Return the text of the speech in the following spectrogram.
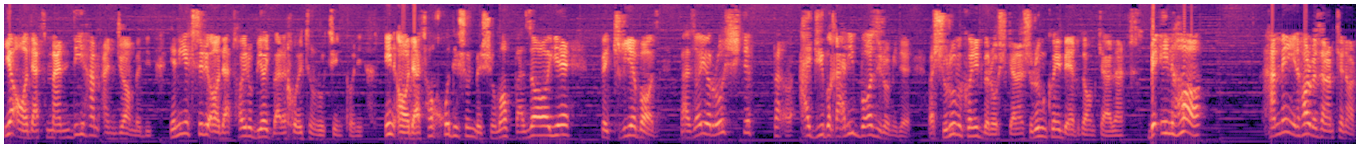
یه عادتمندی هم انجام بدید. یعنی یک سری عادت هایی رو بیاید برای خودتون روتین کنید. این عادت ها خودشون به شما فضای فکری باز فضای رشد عجیب و غریب بازی رو میده و شروع می‌کنید به رشد کردن شروع می‌کنید به اقدام کردن. به اینها همه اینها رو بذارم کنار.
